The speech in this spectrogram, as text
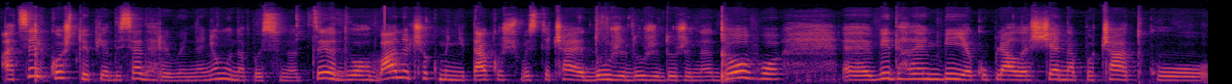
а цей коштує 50 гривень. На ньому написано. Цих двох баночок мені також вистачає дуже-дуже дуже надовго. Е, Від Glambi я купляла ще на початку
